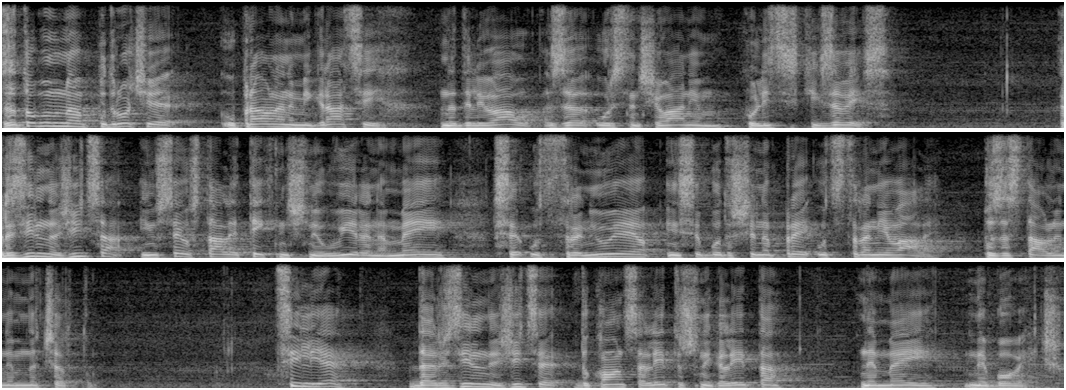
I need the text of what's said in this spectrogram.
Zato bom na področje upravljanja migracij nadaljeval z uresničevanjem koalicijskih zavez. Rezilna žica in vse ostale tehnične uvire na meji se odstranjujejo in se bodo še naprej odstranjevale po zastavljenem načrtu. Cilj je, da rezilne žice do konca letošnjega leta na meji ne bo več.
